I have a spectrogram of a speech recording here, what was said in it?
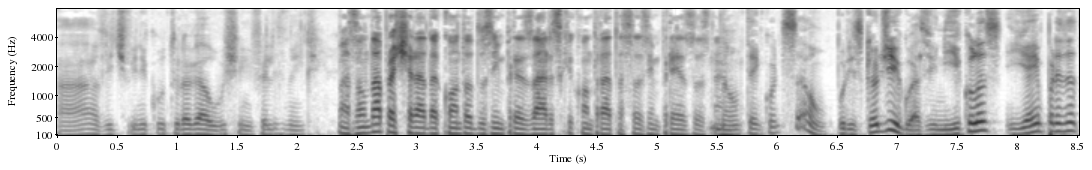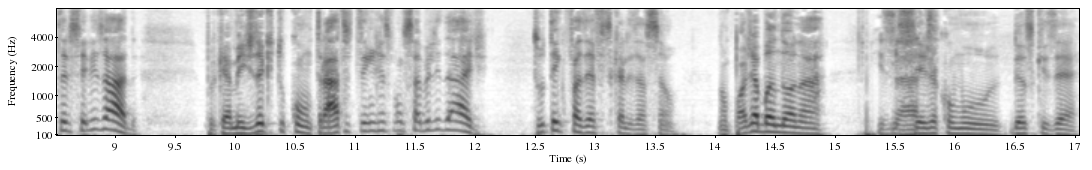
a vitivinicultura gaúcha, infelizmente. Mas não dá para tirar da conta dos empresários que contratam essas empresas, né? Não tem condição. Por isso que eu digo, as vinícolas e a empresa terceirizada. Porque à medida que tu contrata, tu tem responsabilidade. Tu tem que fazer a fiscalização. Não pode abandonar Exato. e seja como Deus quiser.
